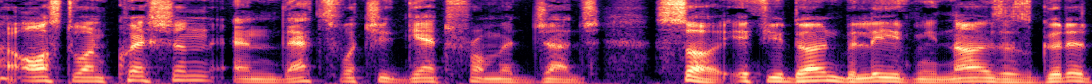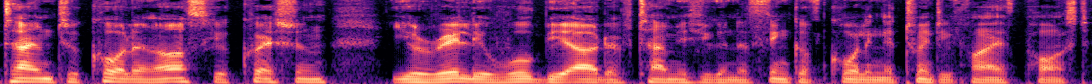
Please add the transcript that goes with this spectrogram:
I asked one question, and that's what you get from a judge. So, if you don't believe me, now is as good a time to call and ask your question. You really will be out of time if you're going to think of calling at 25 past.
